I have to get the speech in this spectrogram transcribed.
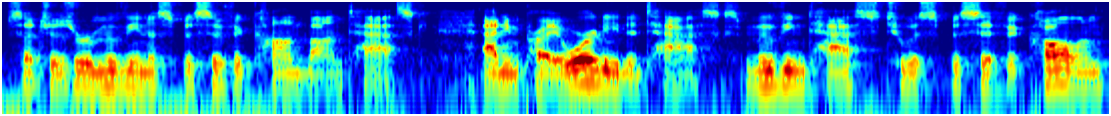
such as removing a specific Kanban task, adding priority to tasks, moving tasks to a specific column,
